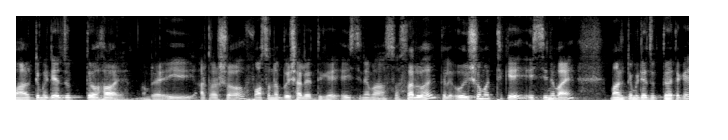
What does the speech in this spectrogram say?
মাল্টিমিডিয়া যুক্ত হয়। আমরা এই আঠারোশো পঁচানব্বই সালের দিকে এই সিনেমা চালু হয়। তাহলে ওই সময় থেকে এই সিনেমায় মাল্টিমিডিয়া যুক্ত হয়ে থাকে।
